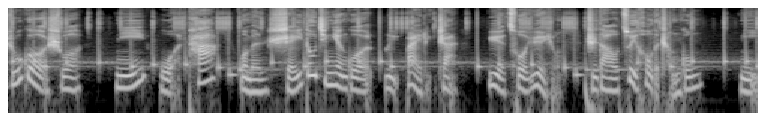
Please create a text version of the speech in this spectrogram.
如果说你我他，我们谁都经验过屡败屡战，越挫越勇，直到最后的成功，你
